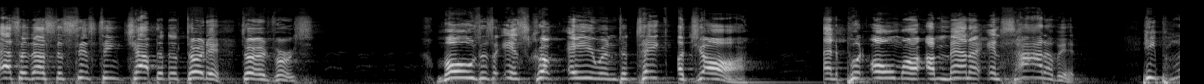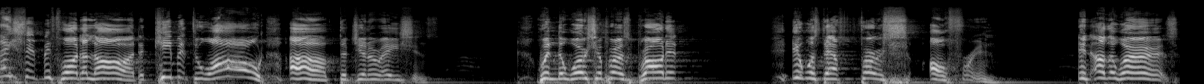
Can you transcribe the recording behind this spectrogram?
Exodus, the 16th chapter, the 33rd verse, Moses instruct Aaron to take a jar and put omer a manna inside of it. He placed it before the Lord to keep it through all of the generations. When the worshipers brought it, it was their first offering. In other words,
